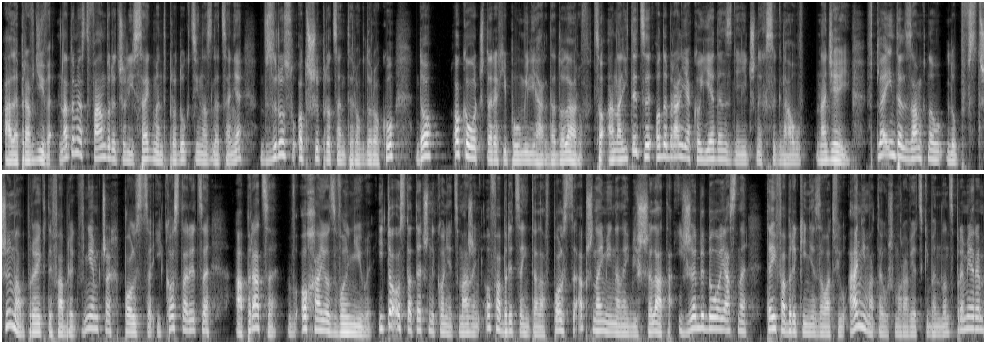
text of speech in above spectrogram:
ale prawdziwe. Natomiast Foundry, czyli segment produkcji na zlecenie, wzrósł o 3% rok do roku do około 4,5 miliarda dolarów, co analitycy odebrali jako jeden z nielicznych sygnałów nadziei. W tle Intel zamknął lub wstrzymał projekty fabryk w Niemczech, Polsce i Kostaryce, a prace w Ohio zwolniły. I to ostateczny koniec marzeń o fabryce Intela w Polsce, a przynajmniej na najbliższe lata. I żeby było jasne, tej fabryki nie załatwił ani Mateusz Morawiecki będąc premierem,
